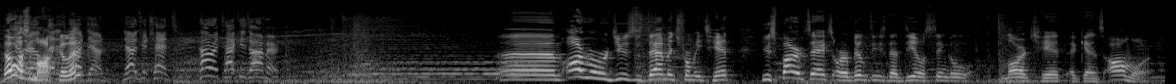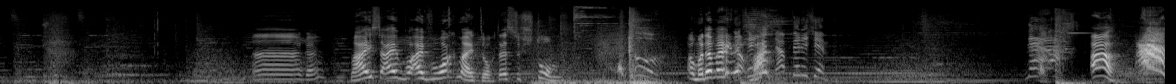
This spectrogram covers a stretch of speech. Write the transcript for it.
Dat was makkelijk. go down. Now's your chance. Power attack his armor. Um, armor reduces damage from each hit. Use power attacks or abilities that deal a single large hit against armor. Uh, oké. Maar hij, is, hij, hij verwacht mij toch? Dat is toch stom? Oh, maar dat werkt it. Wat? Now finish him. Nah. Ah! Ah!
